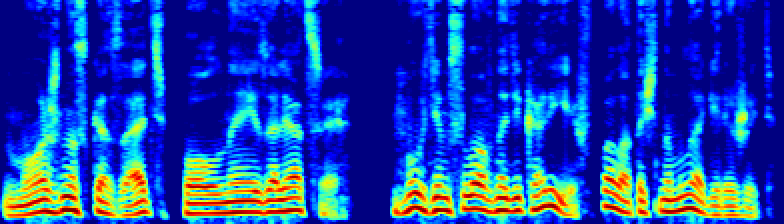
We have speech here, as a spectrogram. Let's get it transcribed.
Можно сказать, полная изоляция. Будем словно дикари в палаточном лагере жить.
